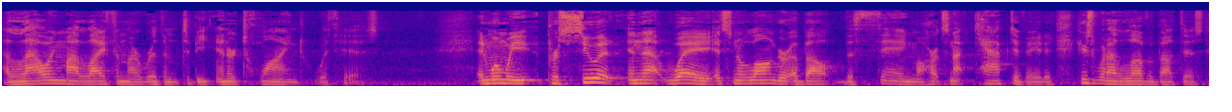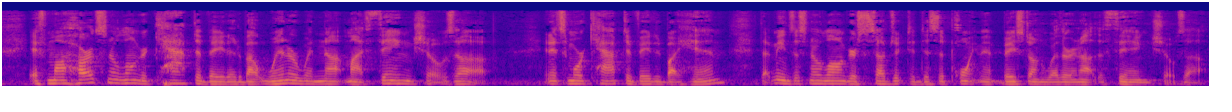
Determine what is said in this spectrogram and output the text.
allowing my life and my rhythm to be intertwined with His. And when we pursue it in that way, it's no longer about the thing. My heart's not captivated. Here's what I love about this. If my heart's no longer captivated about when or when not my thing shows up, and it's more captivated by Him, that means it's no longer subject to disappointment based on whether or not the thing shows up.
